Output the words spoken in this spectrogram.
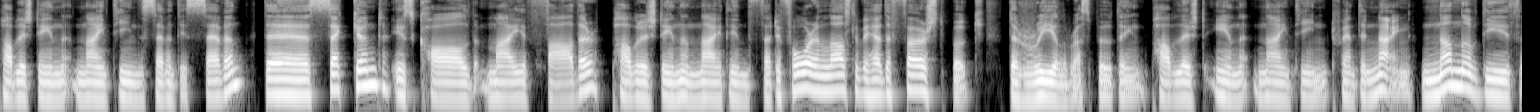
published in 1977. The second is called My Father, published in 1934. And lastly, we have the first book, The Real Rasputin, published in 1929. None of these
